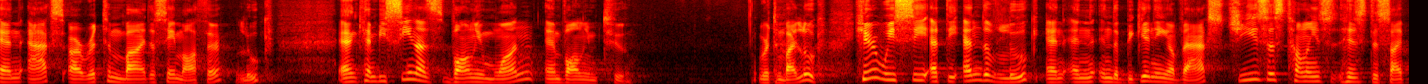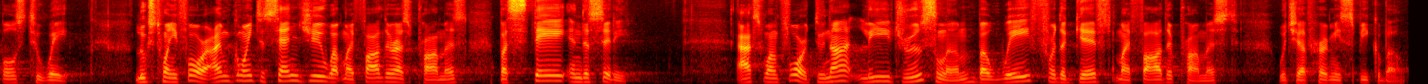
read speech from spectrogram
and Acts are written by the same author, Luke, and can be seen as volume 1 and volume 2, written by Luke. Here we see at the end of Luke and, and in the beginning of Acts, Jesus telling his disciples to wait. Luke 24, I'm going to send you what my Father has promised, but stay in the city. Acts 1 4, do not leave Jerusalem, but wait for the gift my Father promised which you have heard me speak about.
